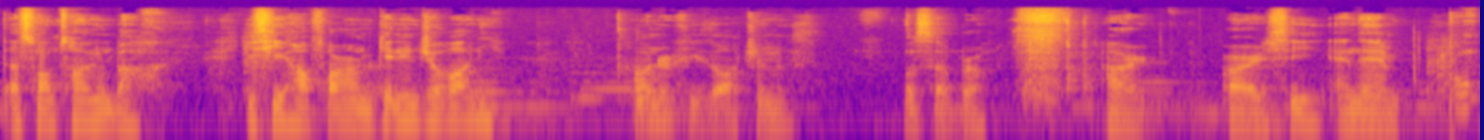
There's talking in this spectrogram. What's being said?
That's what I'm talking about. You see how far I'm getting, Giovanni? I wonder if he's watching this. What's up, bro? Alright. Alright, see? And then boom.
